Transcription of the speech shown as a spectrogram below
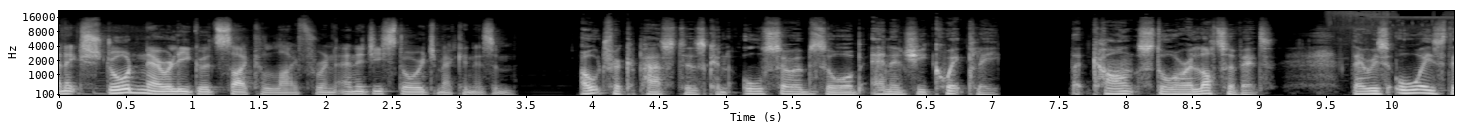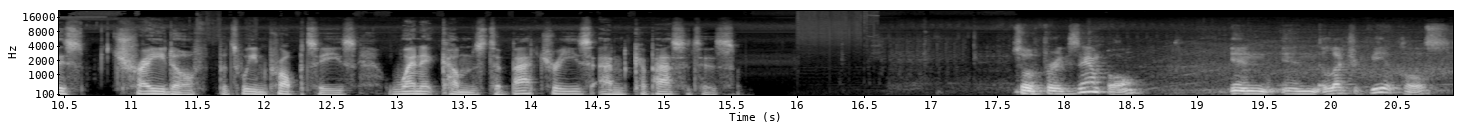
An extraordinarily good cycle life for an energy storage mechanism. Ultra capacitors can also absorb energy quickly, but can't store a lot of it, there is always this trade off between properties when it comes to batteries and capacitors. So, for example, in, in electric vehicles,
